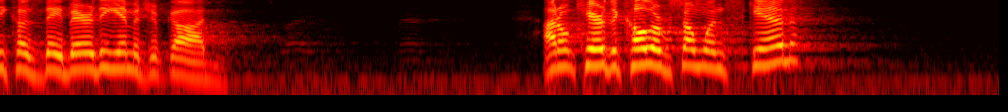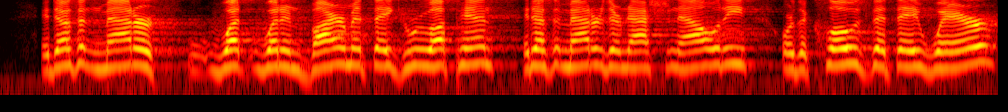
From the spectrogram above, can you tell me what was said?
because they bear the image of God. I don't care the color of someone's skin. It doesn't matter what, what environment they grew up in. It doesn't matter their nationality or the clothes that they wear.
